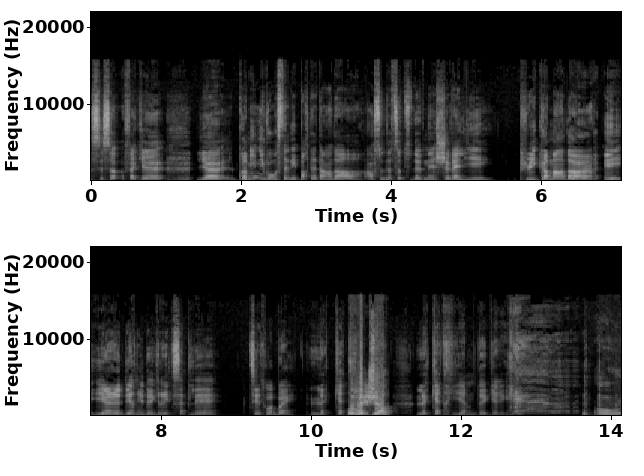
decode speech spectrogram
C'est ça. Fait que. Y a, le premier niveau, c'était des porte-étendards. Ensuite de ça, tu devenais chevalier, puis commandeur, et il y a le dernier degré qui s'appelait, tiens-toi bien, le, quatri- Ouais, genre. le quatrième degré. Oh.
